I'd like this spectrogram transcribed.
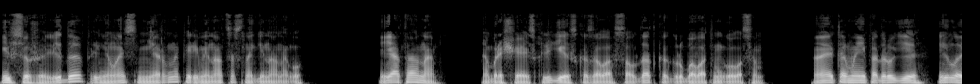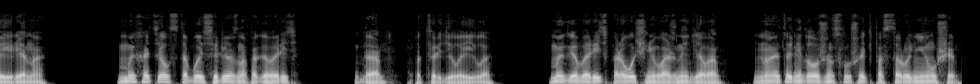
И все же Лида принялась нервно переминаться с ноги на ногу. «Я-то она», — обращаясь к Лиде, сказала солдатка грубоватым голосом. «А это мои подруги Ила и Рена. Мы хотел с тобой серьезно поговорить». «Да», — подтвердила Ила. «Мы говорить про очень важное дело, но это не должен слушать посторонние уши,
